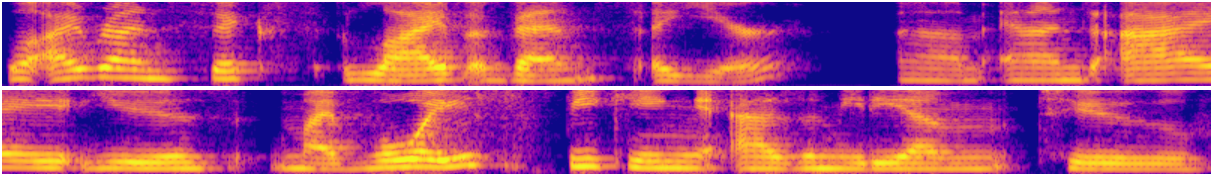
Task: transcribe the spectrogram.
Well i run six live events a year um, and i use my voice speaking as a medium to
